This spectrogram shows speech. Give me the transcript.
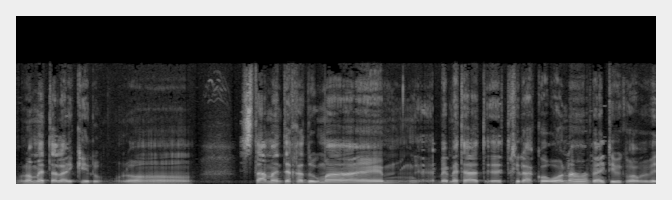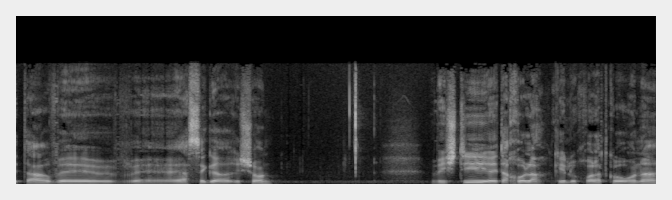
הוא לא מת עליי כאילו, הוא לא... סתם אני אתן לך דוגמה, באמת היה, התחילה הקורונה והייתי כבר בביתר והיה הסגר הראשון ואשתי הייתה חולה, כאילו חולת קורונה.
